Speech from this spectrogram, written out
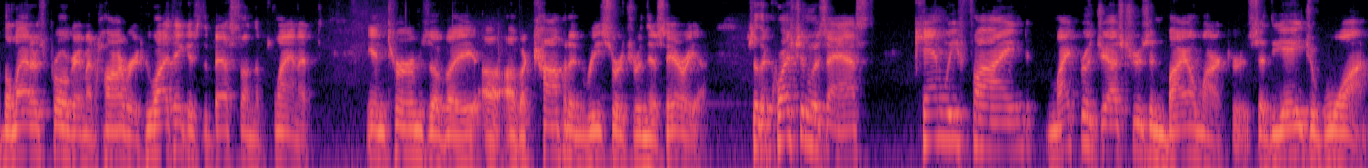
the Ladders program at Harvard, who I think is the best on the planet in terms of a uh, of a competent researcher in this area. So the question was asked can we find microgestures and biomarkers at the age of one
